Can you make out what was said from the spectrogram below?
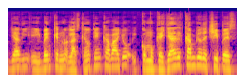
ya di- y ven que no- las que no tienen caballo, y como que ya el cambio de chip es,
